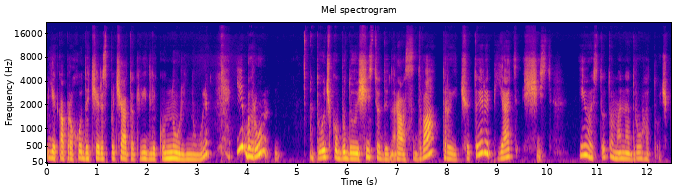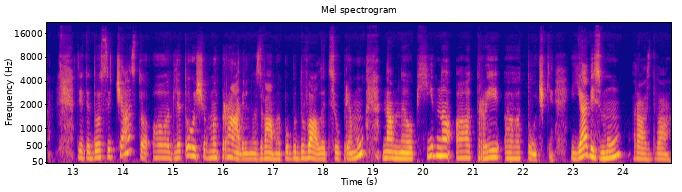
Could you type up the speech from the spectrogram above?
яка проходить через початок відліку 0, 0. І беру точку, будую 6, 1. Раз, два, три, чотири, п'ять, шість. І ось тут у мене друга точка. Діти, досить часто для того, щоб ми правильно з вами побудували цю пряму, нам необхідно три точки. Я візьму раз, два,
